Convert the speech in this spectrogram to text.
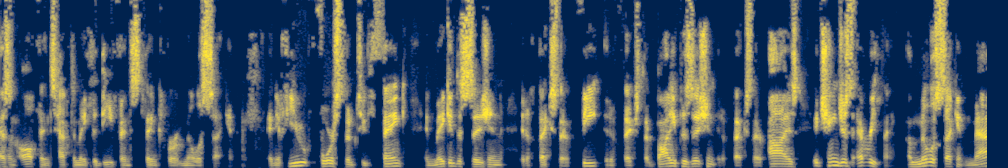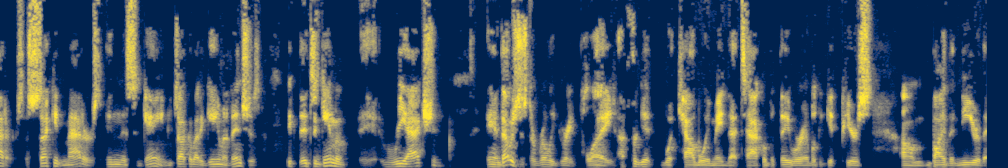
as an offense, have to make the defense think for a millisecond. And if you force them to think and make a decision, it affects their feet, it affects their body position, it affects their eyes, it changes everything. A millisecond matters, a second matters in this game. You talk about a game of inches, it, it's a game of eh, reaction. And that was just a really great play. I forget what Cowboy made that tackle, but they were able to get Pierce um, by the knee or the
